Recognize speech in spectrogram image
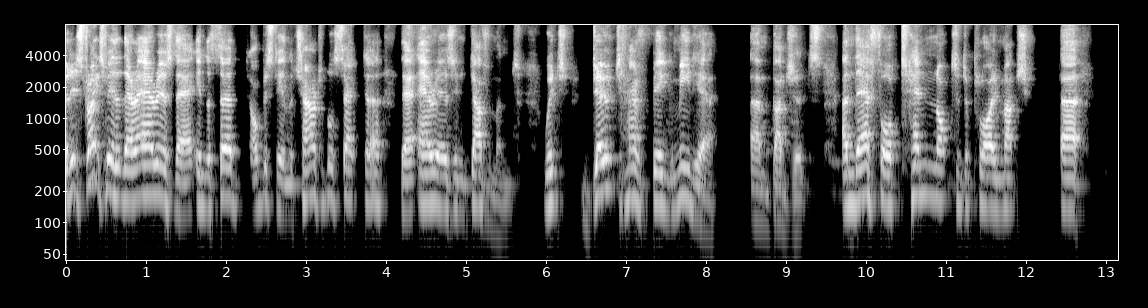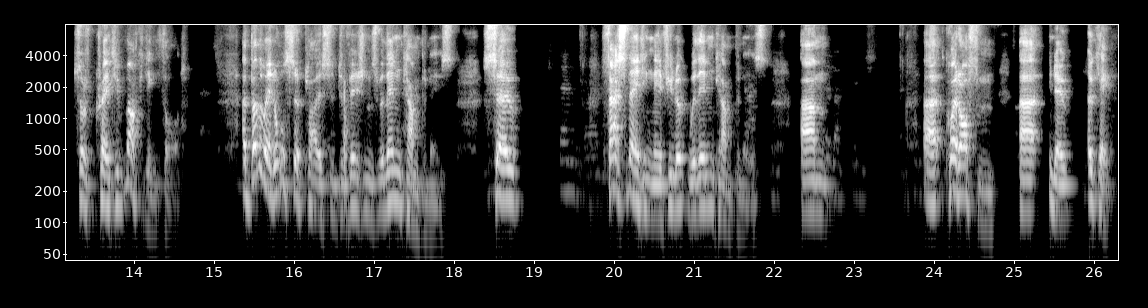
But it strikes me that there are areas there in the third, obviously in the charitable sector, there are areas in government which don't have big media um, budgets and therefore tend not to deploy much uh, sort of creative marketing thought. And by the way, it also applies to divisions within companies. So, fascinatingly, if you look within companies, um, uh, quite often, uh, you know, okay,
